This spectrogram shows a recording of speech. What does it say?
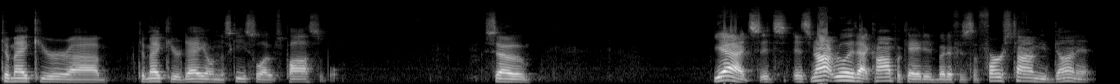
to make your uh, to make your day on the ski slopes possible. So yeah, it's it's it's not really that complicated, but if it's the first time you've done it,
